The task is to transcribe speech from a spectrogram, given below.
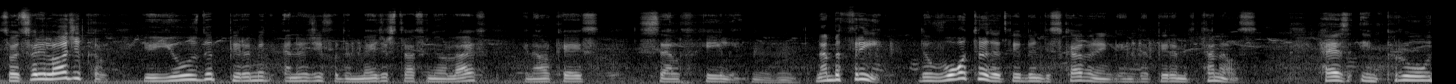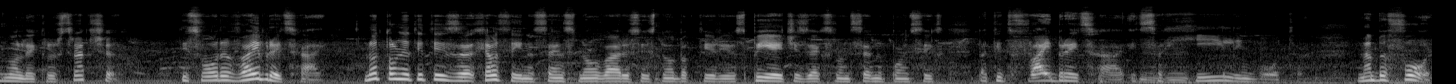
So it's very logical. You use the pyramid energy for the major stuff in your life, in our case, self healing. Mm-hmm. Number three, the water that we've been discovering in the pyramid tunnels has improved molecular structure. This water vibrates high. Not only that it is uh, healthy in a sense, no viruses, no bacteria, pH is excellent, 7.6, but it vibrates high. It's mm-hmm. a healing water. Number four,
